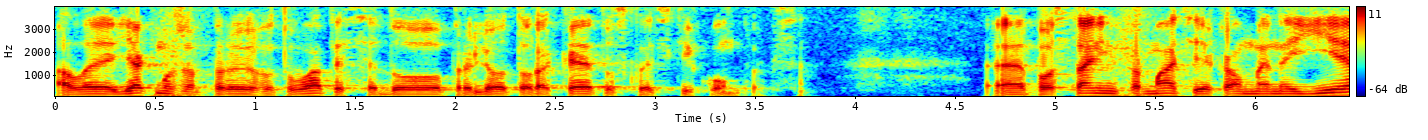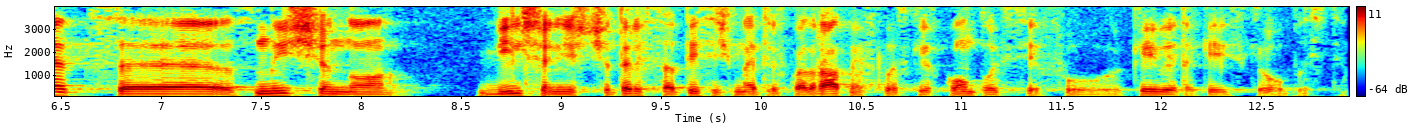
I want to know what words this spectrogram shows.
Але як можна приготуватися до прильоту ракет у складські комплекси? По останній інформації, яка в мене є, це знищено більше ніж 400 тисяч метрів квадратних складських комплексів у Києві та Київській області.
